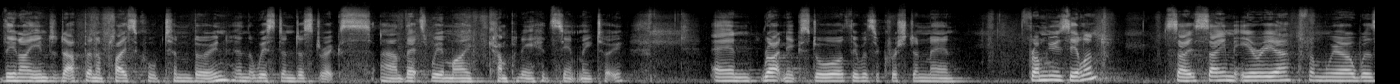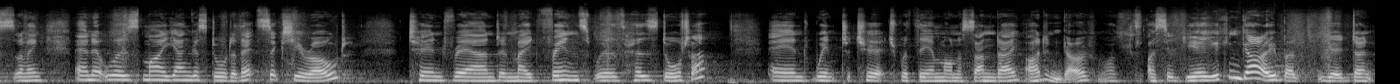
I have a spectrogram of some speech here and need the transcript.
Then I ended up in a place called Timboon in the Western Districts. Um, that's where my company had sent me to. And right next door, there was a Christian man from New Zealand, so same area from where I was living. And it was my youngest daughter, that six year old, turned round and made friends with his daughter and went to church with them on a Sunday. I didn't go. I said, Yeah, you can go, but yeah, don't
